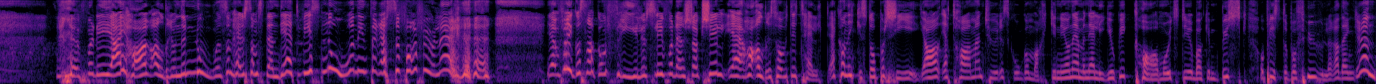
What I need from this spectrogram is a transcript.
Fordi jeg har aldri under noen som helst omstendighet vist noen interesse for fugler. Ja, for ikke å snakke om friluftsliv for den slags skyld. Jeg har aldri sovet i telt. Jeg kan ikke stå på ski. Ja, jeg tar meg en tur i skog og mark i men jeg ligger jo ikke i kamoutstyr bak en busk og plystrer på fugler av den grunn.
